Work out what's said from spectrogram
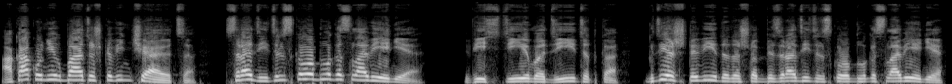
А как у них, батюшка, венчаются? С родительского благословения? Вестима, дитятка, где ж ты видано, чтоб без родительского благословения,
